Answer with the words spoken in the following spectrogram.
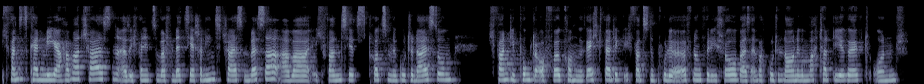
ich fand es jetzt kein mega Hammer Charleston. Also ich fand jetzt zum Beispiel letztes Jahr Janines Charleston besser, aber ich fand es jetzt trotzdem eine gute Leistung. Ich fand die Punkte auch vollkommen gerechtfertigt. Ich fand es eine coole Eröffnung für die Show, weil es einfach gute Laune gemacht hat direkt. Und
